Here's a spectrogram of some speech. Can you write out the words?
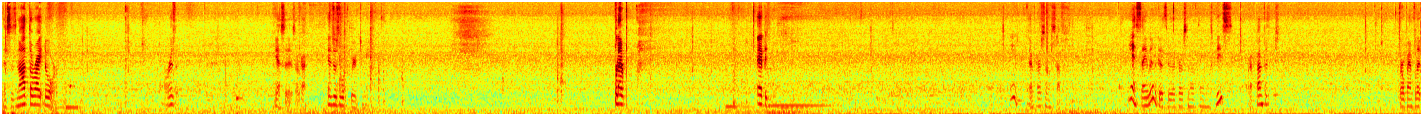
this is not the right door. Or is it? Yes, it is, okay. It just looked weird to me. Blarp. Epic. Ew, personal stuff. Yes, I will go through the personal things, please. Grab pamphlet. Throw pamphlet.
